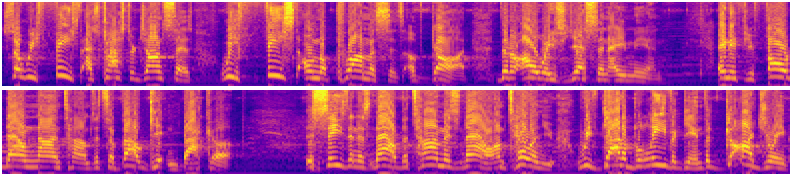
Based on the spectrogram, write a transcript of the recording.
So we feast, as Pastor John says, we feast on the promises of God that are always yes and amen. And if you fall down nine times, it's about getting back up. The season is now. The time is now. I'm telling you, we've got to believe again. The God dream.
